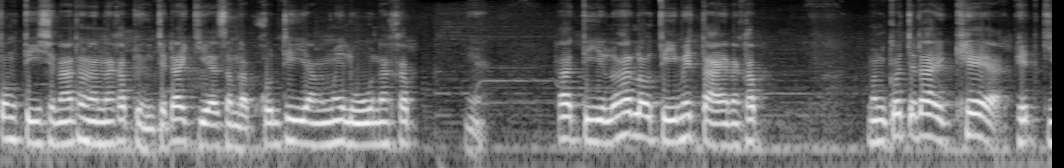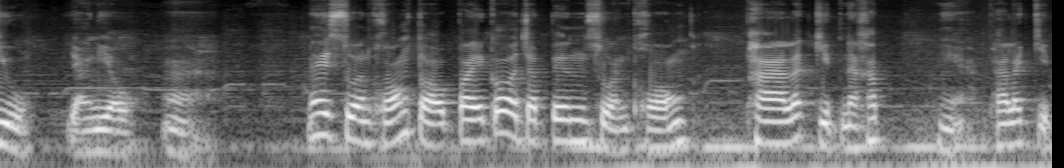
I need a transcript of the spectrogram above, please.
ต้องตีชนะเท่านั้นนะครับ ถึงจะได้เกียร์สำหรับคนที่ยังไม่รู้นะครับ เนี่ย ถ้าตีแล้วถ้าเราตีไม่ตายนะครับ มันก็จะได้แค่เพชรกิวอย่างเดียว อ่า ในส่วนของต่อไปก็จะเป็นส่วนของภารกิจนะครับเนี่ยภารกิจ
